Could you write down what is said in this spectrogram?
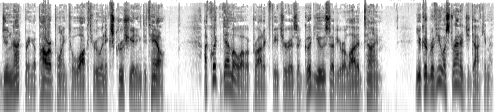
Do not bring a PowerPoint to walk through in excruciating detail. A quick demo of a product feature is a good use of your allotted time. You could review a strategy document,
